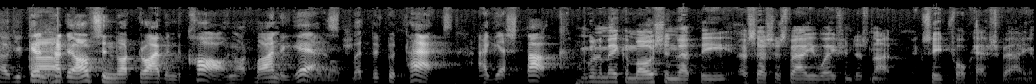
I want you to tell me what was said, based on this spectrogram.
No, you can Uh, have the option not driving the car, not buying the gas, but the, the tax, I get stuck. I'm going to make a motion that the assessor's valuation does not exceed full cash value.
